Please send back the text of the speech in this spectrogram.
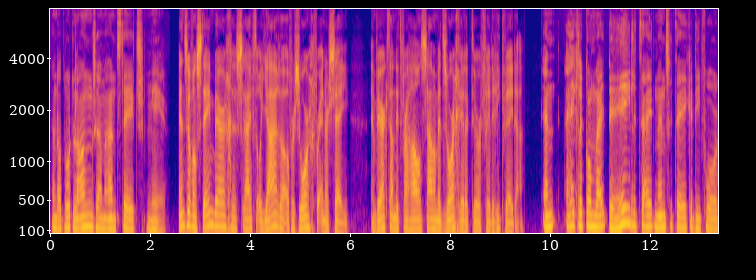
En dat wordt langzaamaan steeds meer. Enzo van Steenbergen schrijft al jaren over zorg voor NRC en werkt aan dit verhaal samen met zorgredacteur Frederik Weda. En eigenlijk komen wij de hele tijd mensen tegen die voor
